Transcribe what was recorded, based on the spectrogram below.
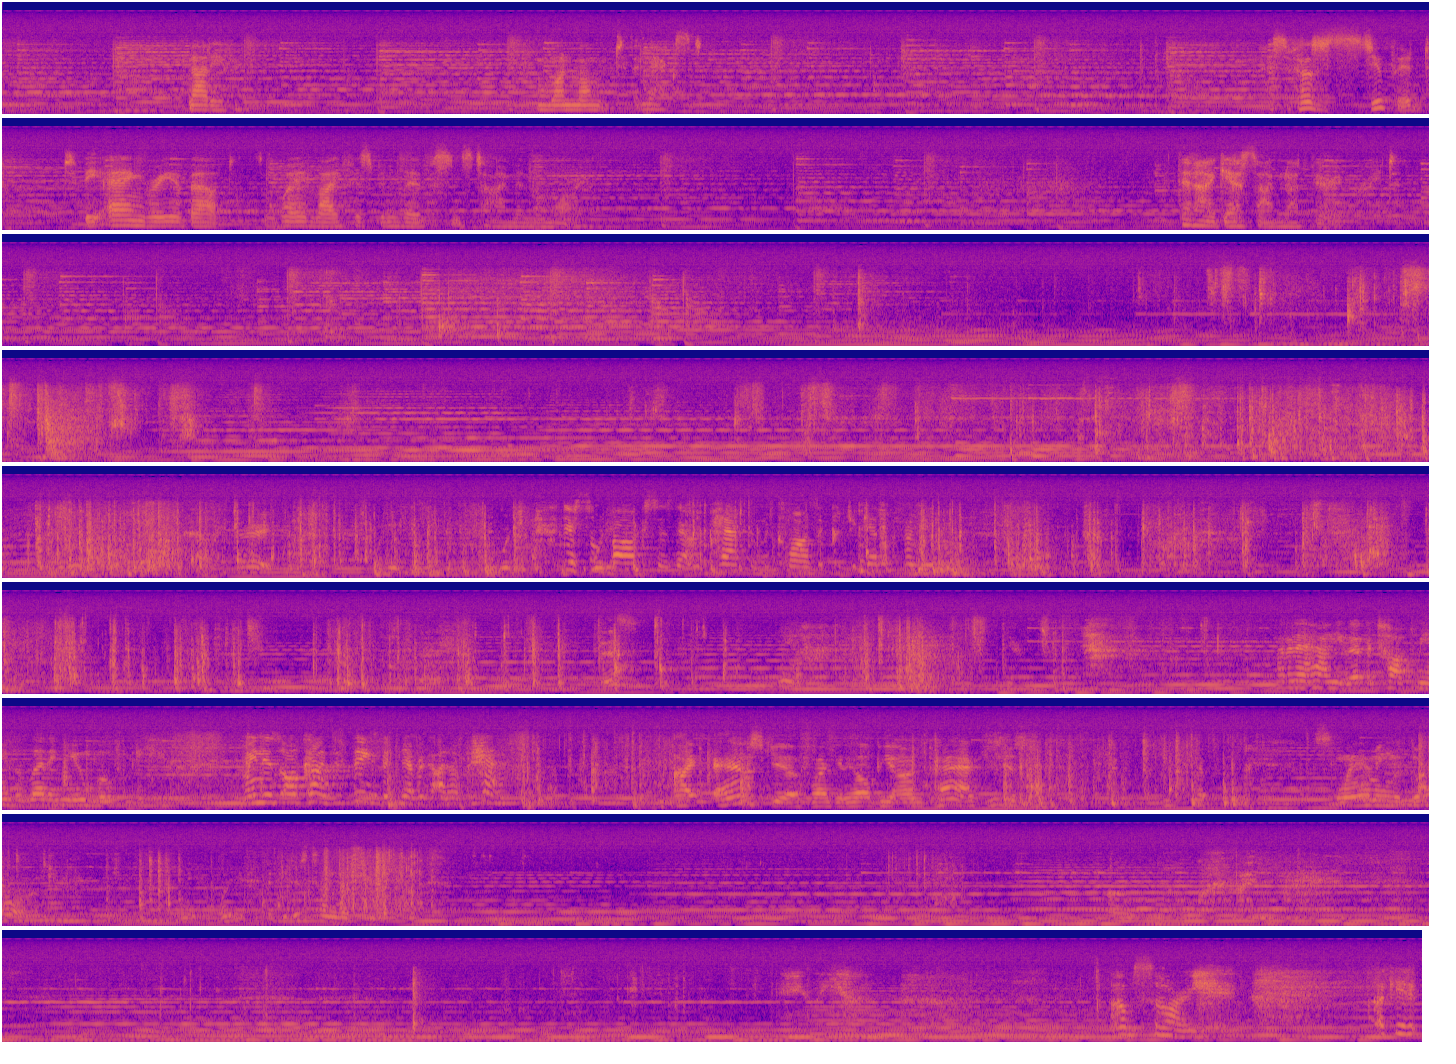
Not even. From one moment to the next. I suppose it's stupid to be angry about the way life has been lived since time immemorial. Then I guess I'm not very I all kinds of things that never got unpacked. I asked you if I could help you unpack. You just you kept slamming the door. I mean, what if you just tell me what you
